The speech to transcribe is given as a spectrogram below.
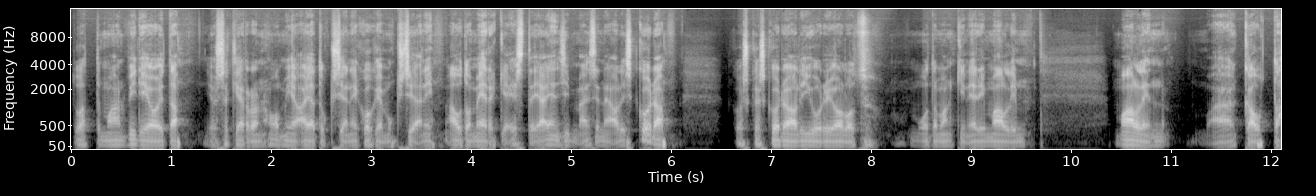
tuottamaan videoita, jossa kerron omia ajatuksiani ja kokemuksiani automerkeistä. Ja ensimmäisenä oli Skoda, koska Skoda oli juuri ollut muutamankin eri mallin, mallin kautta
